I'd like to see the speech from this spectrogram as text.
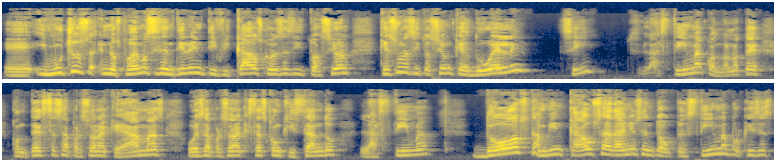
Eh, y muchos nos podemos sentir identificados con esa situación, que es una situación que duele, ¿sí? Lastima cuando no te contesta esa persona que amas o esa persona que estás conquistando, lastima. Dos, también causa daños en tu autoestima porque dices,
